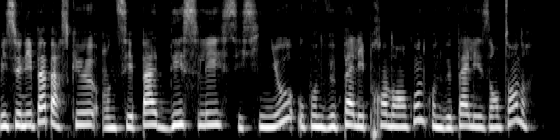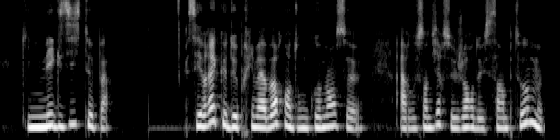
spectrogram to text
mais ce n'est pas parce qu'on ne sait pas déceler ces signaux ou qu'on ne veut pas les prendre en compte, qu'on ne veut pas les entendre, qu'ils n'existent pas. C'est vrai que de prime abord, quand on commence euh, à ressentir ce genre de symptômes,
